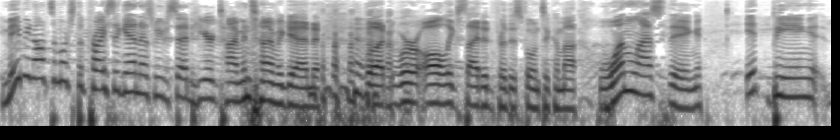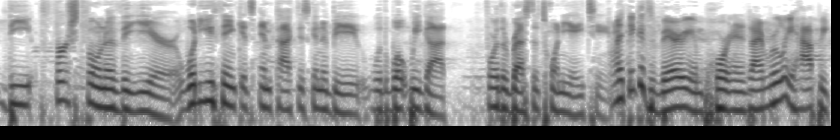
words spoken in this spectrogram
Maybe not so much the price again, as we've said here time and time again, but we're all excited for this phone to come out. One last thing. It being the first phone of the year, what do you think its impact is going to be with what we got for the rest of 2018? I think it's very important, and I'm really happy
